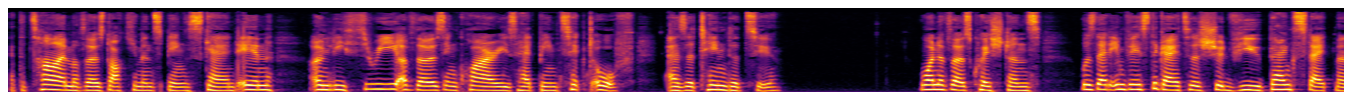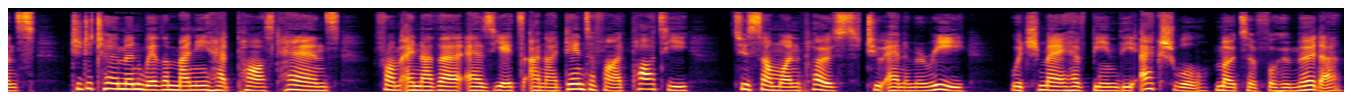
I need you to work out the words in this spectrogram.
At the time of those documents being scanned in, only three of those inquiries had been ticked off as attended to. One of those questions was that investigators should view bank statements to determine whether money had passed hands from another as yet unidentified party to someone close to Anna Marie, which may have been the actual motive for her murder.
